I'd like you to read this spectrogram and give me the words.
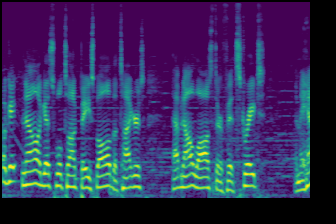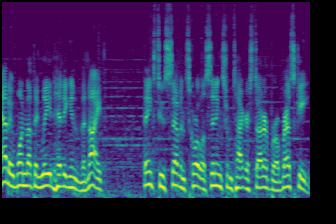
Okay, now I guess we'll talk baseball. The Tigers have now lost their fifth straight, and they had a 1 0 lead heading into the ninth, thanks to seven scoreless innings from Tiger starter Beau Brieske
